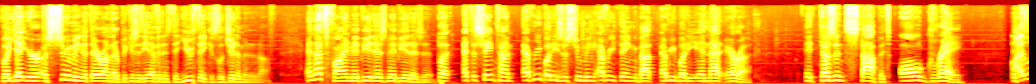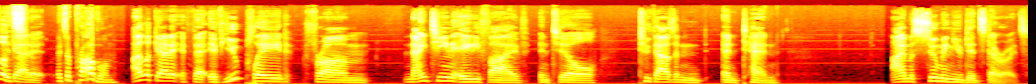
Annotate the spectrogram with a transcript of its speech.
but yet you're assuming that they were on there because of the evidence that you think is legitimate enough. And that's fine. Maybe it is, maybe it isn't. But at the same time, everybody's assuming everything about everybody in that era. It doesn't stop. It's all gray. I look at it It's a problem. I look at it if that if you played from 1985 until 2010, I'm assuming you did steroids.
